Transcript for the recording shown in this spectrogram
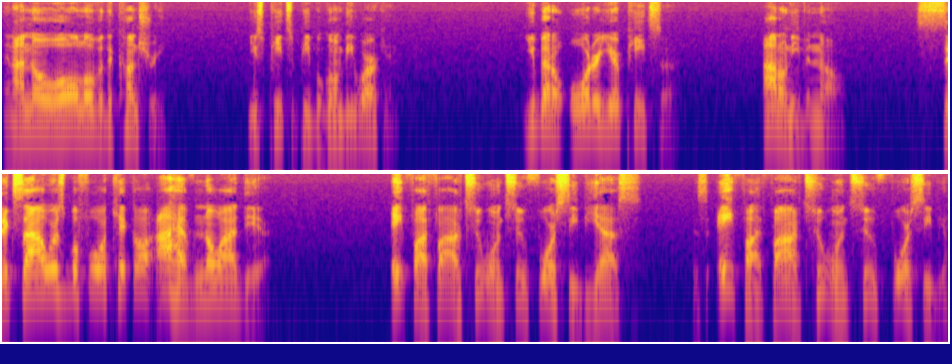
And I know all over the country, these pizza people to be working. You better order your pizza I don't even know. Six hours before kickoff? I have no idea. 855 212 4CBS. It's 855 212 4CBS.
